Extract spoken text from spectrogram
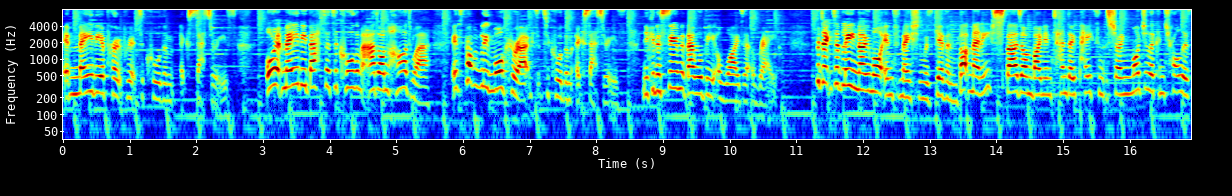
it may be appropriate to call them accessories. Or it may be better to call them add on hardware. It's probably more correct to call them accessories. You can assume that there will be a wider array. Predictably, no more information was given, but many, spurred on by Nintendo patents showing modular controllers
